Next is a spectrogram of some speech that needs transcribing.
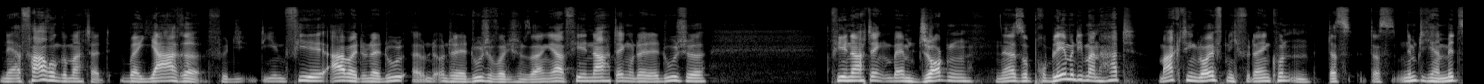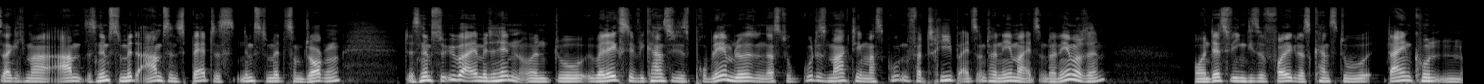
eine Erfahrung gemacht hat über Jahre, für die, die ihm viel Arbeit unter, du, äh, unter der Dusche, wollte ich schon sagen, ja, viel Nachdenken unter der Dusche, viel Nachdenken beim Joggen, ne, so Probleme, die man hat. Marketing läuft nicht für deinen Kunden. Das, das nimmt dich ja mit, sag ich mal, abends, das nimmst du mit abends ins Bett, das nimmst du mit zum Joggen, das nimmst du überall mit hin und du überlegst dir, wie kannst du dieses Problem lösen, dass du gutes Marketing machst, guten Vertrieb als Unternehmer, als Unternehmerin und deswegen diese Folge, das kannst du deinen Kunden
